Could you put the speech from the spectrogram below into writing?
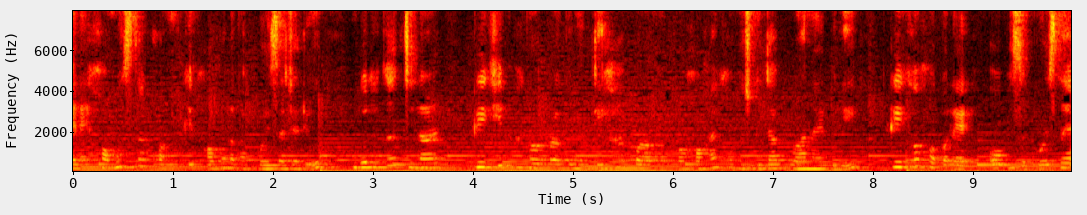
এনে সমস্যাৰ সন্মুখীন হ'ব লগা হৈছে যদিও গোলাঘাট জিলাৰ কৃষি বিভাগৰ পৰা কোনো দিহা পৰামৰ্শ সহায় সহযোগিতা পোৱা নাই বুলি কৃষকসকলে অভিযোগ কৰিছে।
